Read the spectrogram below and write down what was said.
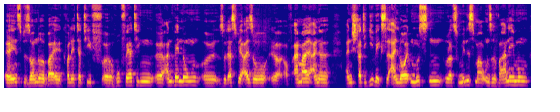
äh, insbesondere bei qualitativ äh, hochwertigen äh, Anwendungen, äh, so dass wir also äh, auf einmal eine einen Strategiewechsel einläuten mussten oder zumindest mal unsere Wahrnehmung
